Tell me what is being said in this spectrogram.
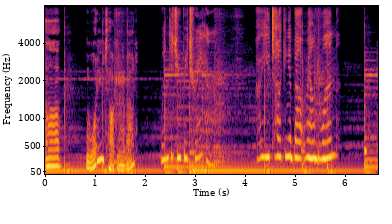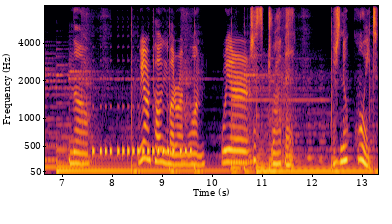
Uh, what are you talking about? When did you betray her? Are you talking about round one? No. We aren't talking about round one. We're. Just drop it. There's no point.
